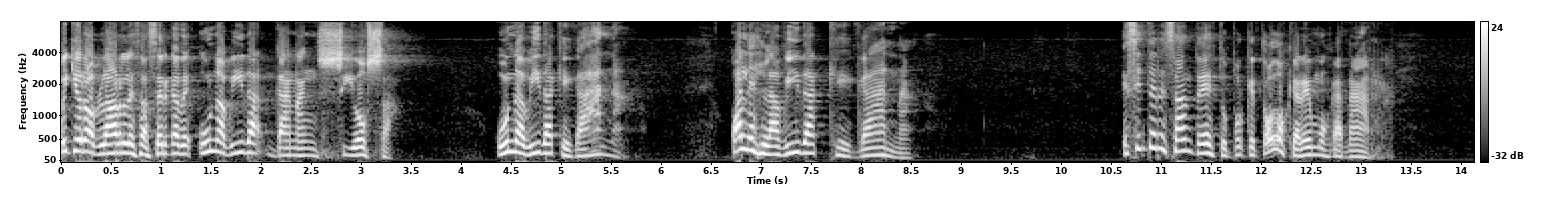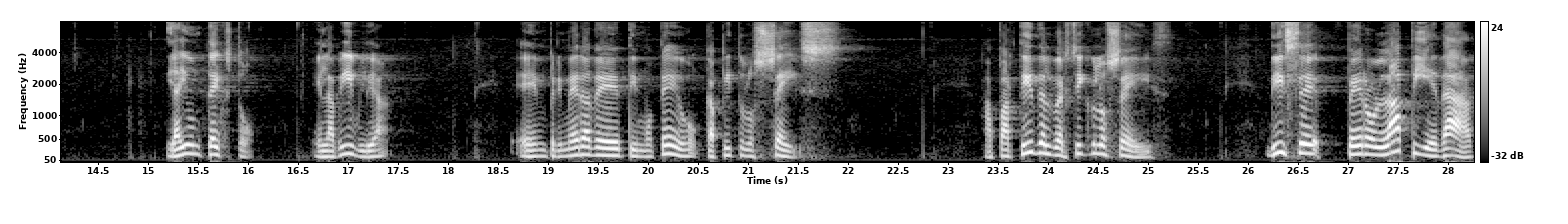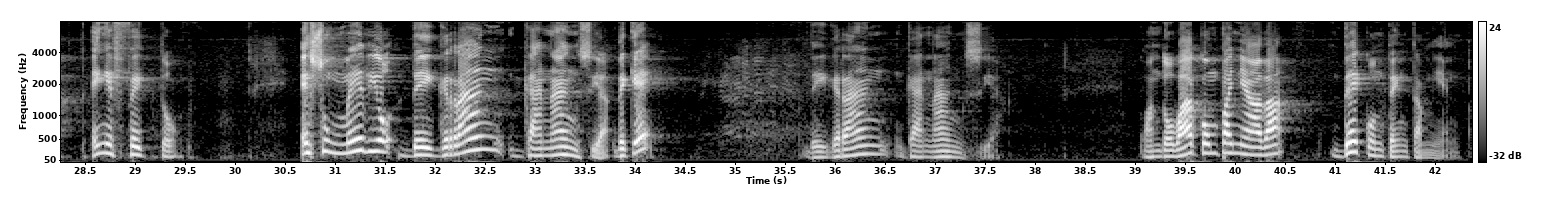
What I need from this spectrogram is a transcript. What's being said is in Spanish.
Hoy quiero hablarles acerca de una vida gananciosa, una vida que gana. ¿Cuál es la vida que gana? Es interesante esto porque todos queremos ganar. Y hay un texto en la Biblia, en Primera de Timoteo, capítulo 6. A partir del versículo 6, dice, pero la piedad, en efecto, es un medio de gran ganancia. ¿De qué? De gran ganancia. Cuando va acompañada de contentamiento.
